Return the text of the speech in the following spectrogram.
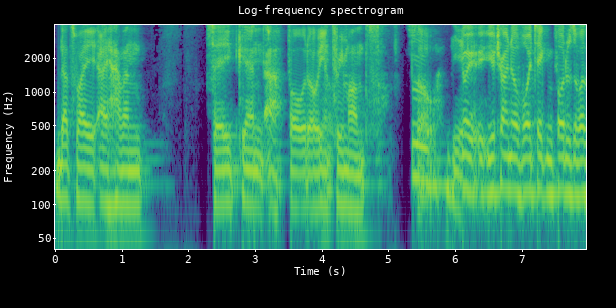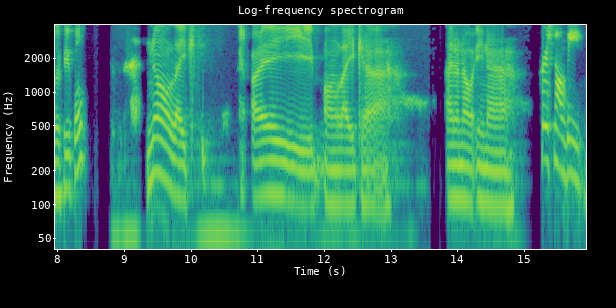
that's why i haven't taken a photo in three months so yeah You're trying to avoid taking photos of other people. no like i on like uh i don't know in a Personal lead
